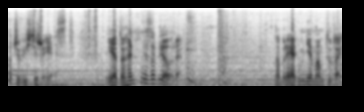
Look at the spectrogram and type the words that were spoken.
Oczywiście, że jest. Ja to chętnie zabiorę. Dobra, jak mnie mam tutaj?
